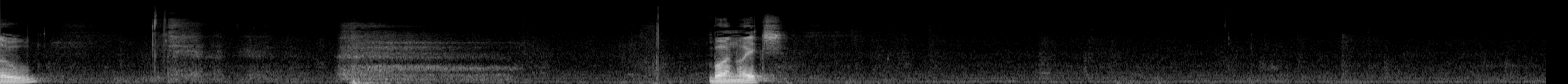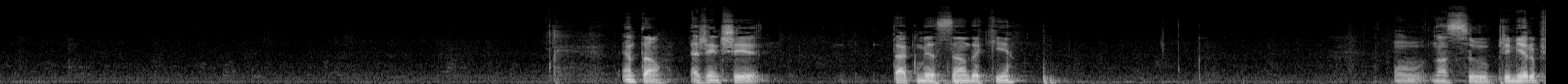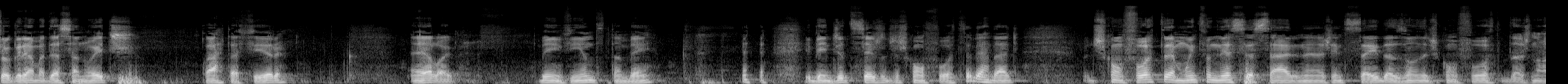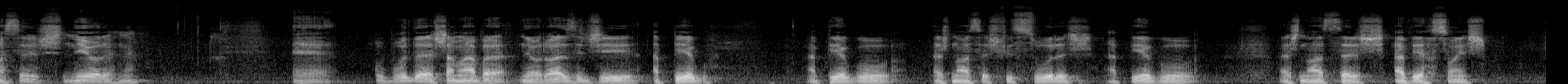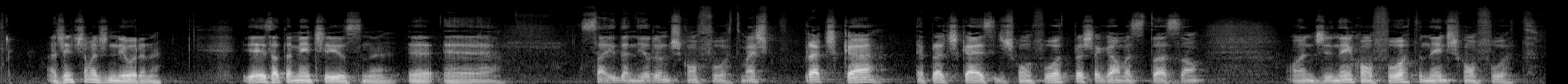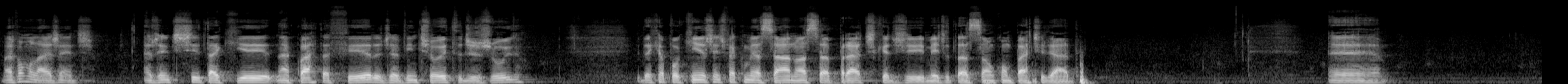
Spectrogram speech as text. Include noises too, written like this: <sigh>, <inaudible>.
Alô? Boa noite. Então, a gente está começando aqui o nosso primeiro programa dessa noite, quarta-feira. É, Eloy, bem-vindo também. <laughs> e bendito seja o desconforto. Isso é verdade. O desconforto é muito necessário, né? A gente sair da zona de conforto das nossas neuras, né? É, o Buda chamava neurose de apego, apego às nossas fissuras, apego às nossas aversões. A gente chama de neura, né? E é exatamente isso, né? É, é... Sair da neura é um desconforto, mas praticar é praticar esse desconforto para chegar a uma situação onde nem conforto nem desconforto. Mas vamos lá, gente. A gente está aqui na quarta-feira, dia 28 de julho, e daqui a pouquinho a gente vai começar a nossa prática de meditação compartilhada. É,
